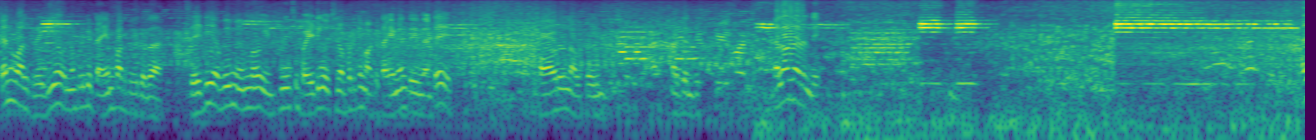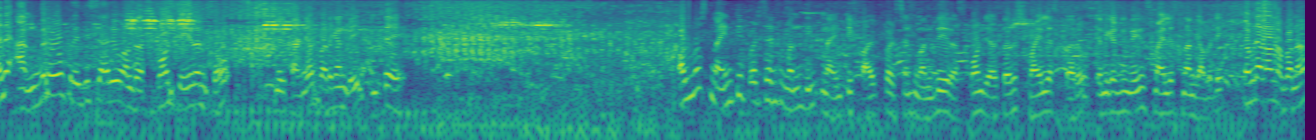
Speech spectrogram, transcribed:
కానీ వాళ్ళు రెడీ ఉన్నప్పటికీ టైం పడుతుంది కదా. రెడీ అవి మేము ఇంటి నుంచి బయటకు వచ్చినప్పటికీ మాకు టైం ఎంత అయిందంటే ఆరు నలభై అదండి. ఎలా ఉన్నారండి? అదే అందరూ ప్రతిసారి వాళ్ళు రెస్పాన్స్ చేయరనుకో మీరు కంగారు పడకండి. అంతే ఆల్మోస్ట్ నైంటీ పర్సెంట్ మంది నైంటీ ఫైవ్ పర్సెంట్ మంది రెస్పాండ్ చేస్తారు స్మైల్ ఇస్తారు ఎందుకంటే నేను స్మైల్ ఇస్తున్నాను కాబట్టి. తమ్ముడు ఎలా ఉన్నా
